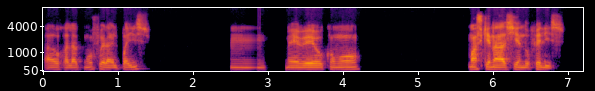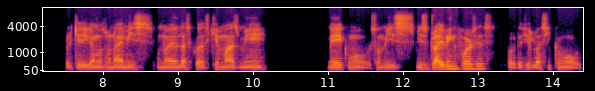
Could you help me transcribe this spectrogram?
Ah, ojalá como fuera del país. Mm, me veo como más que nada siendo feliz. Porque digamos, una de mis, una de las cosas que más me, me como son mis, mis driving forces, por decirlo así, como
